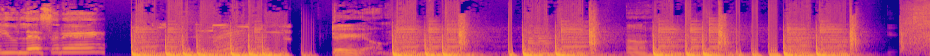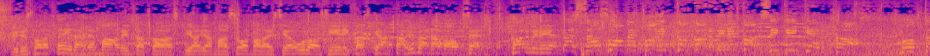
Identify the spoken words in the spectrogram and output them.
you listening? Damn. Yhdysvallat ei lähde maalin takaa asti ajamaan suomalaisia ulos. Hiirikoski antaa hyvän avauksen. Karvinen ja tässä on Suomen paikka. Karvinen kaksikin kertaa. Mutta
